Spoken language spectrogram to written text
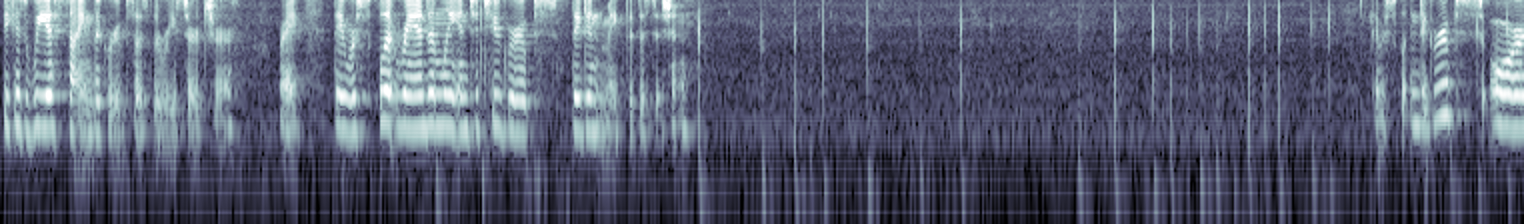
because we assign the groups as the researcher, right? They were split randomly into two groups. They didn't make the decision. They were split into groups, or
